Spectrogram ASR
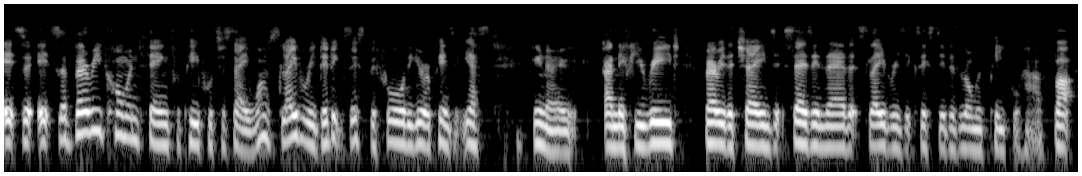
it's a it's a very common thing for people to say, well, slavery did exist before the Europeans. Yes, you know, and if you read Bury the Chains, it says in there that slavery's existed as long as people have. But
